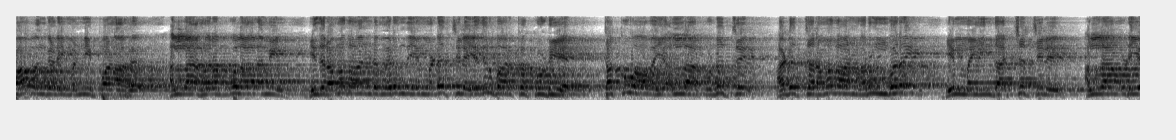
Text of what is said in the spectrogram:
பாவங்களை மன்னிப்பானாக. அல்லாஹ் ரப்புல் ஆலமீன் இந்த ரமதானிடம் இருந்து எம்மிடத்தில் எதிர்பார்க்கக்கூடிய தக்குவாவை அல்லாஹ் கொடுத்து அடுத்த ரமதான் வரும் வரை எம்மை இந்த அச்சத்திலே அல்லாஹ்வுடைய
